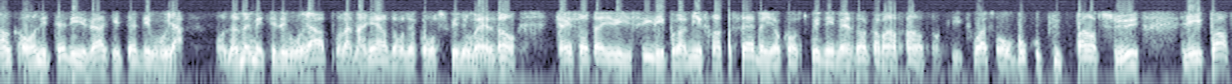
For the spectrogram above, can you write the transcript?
Donc, on était des gens qui étaient débrouillards. On a même été débrouillards pour la manière dont on a construit nos maisons. Quand ils sont arrivés ici, les premiers Français, ben, ils ont construit des maisons comme en France. Donc, les toits sont beaucoup plus pentus. Les portes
